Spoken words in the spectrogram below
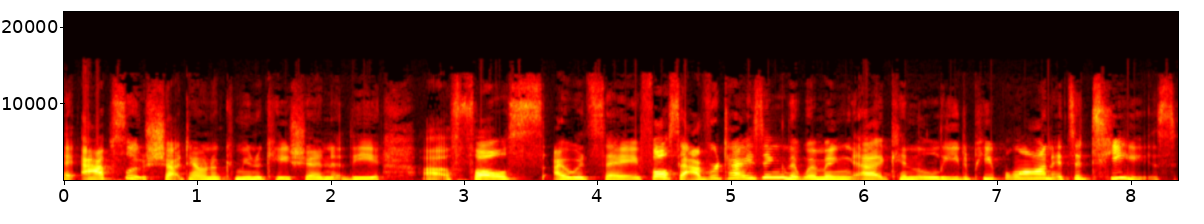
like, absolute shutdown of communication, the uh, false, I would say, false advertising that women uh, can lead people on. It's a tease.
